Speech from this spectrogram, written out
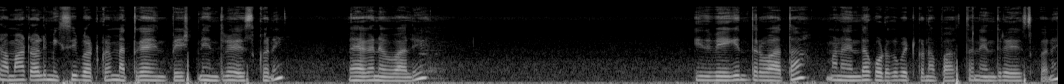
టమాటాలు మిక్సీ పట్టుకొని మెత్తగా అయిన పేస్ట్ని ఇందులో వేసుకొని వేగనివ్వాలి. ఇది వేగిన తర్వాత మనం ఎందాక ఉడకబెట్టుకున్న పాస్తాని ఇందులో వేసుకొని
